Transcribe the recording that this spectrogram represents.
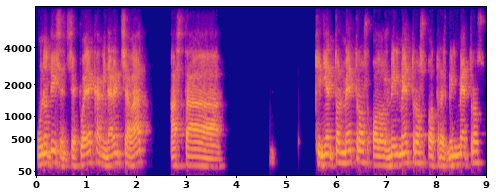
Unos dicen, se puede caminar en Shabbat hasta 500 metros o 2.000 metros o 3.000 metros,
